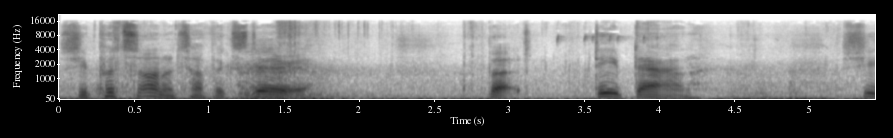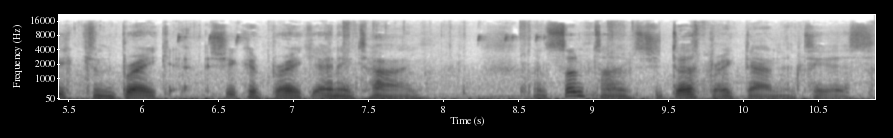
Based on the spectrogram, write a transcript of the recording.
she puts on a tough exterior, but deep down, she can break. She could break any time, and sometimes she does break down in tears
